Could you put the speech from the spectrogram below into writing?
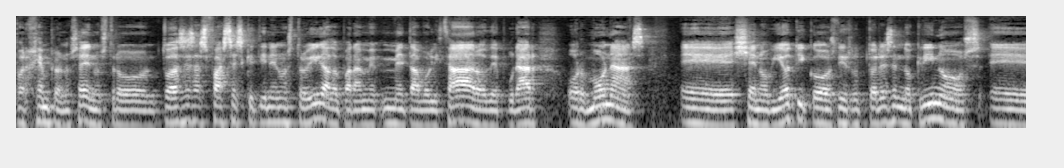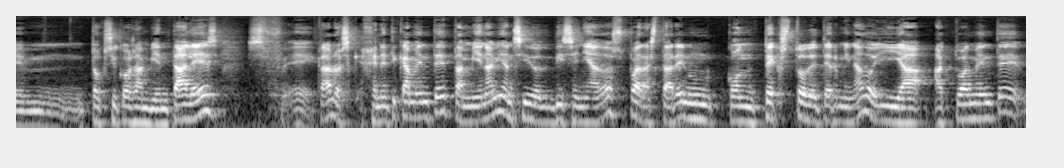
por ejemplo, no sé, nuestro, todas esas fases que tiene nuestro hígado para metabolizar o depurar hormonas eh, xenobióticos, disruptores endocrinos, eh, tóxicos ambientales, eh, claro, es que genéticamente también habían sido diseñados para estar en un contexto determinado y actualmente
